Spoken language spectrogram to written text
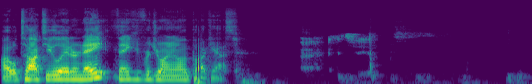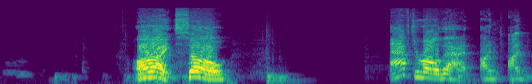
I will talk to you later, Nate. Thank you for joining on the podcast. All right, so after all that, I'm I'm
